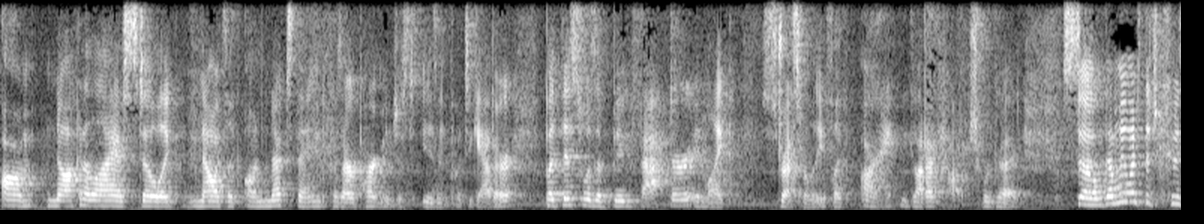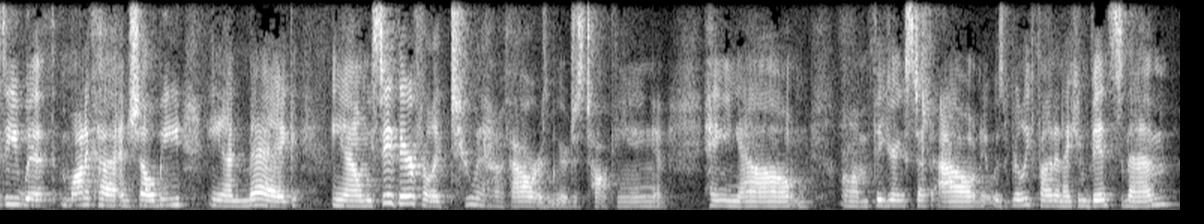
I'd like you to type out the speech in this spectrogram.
Um, not gonna lie, I still like now it's like on the next thing because our apartment just isn't put together. But this was a big factor in like stress relief. Like, all right, we got our couch, we're good. So then we went to the jacuzzi with Monica and Shelby and Meg, and we stayed there for like two and a half hours, and we were just talking and hanging out and um, figuring stuff out. And it was really fun, and I convinced them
